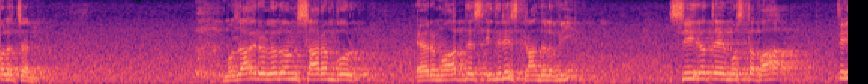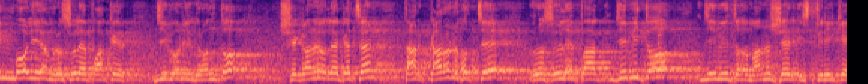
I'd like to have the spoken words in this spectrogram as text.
বলেছেন। মুজাহিরুল উলুম সারমপুর এর মহাদ্দেশ ইদরিস কান্দলভি, সিরতে মুস্তফা, তিন বলিয়াম রসুলে পাকের জীবনী গ্রন্থ সেখানেও লিখেছেন, তার কারণ হচ্ছে রসুলে পাক জীবিত জীবিত মানুষের স্ত্রীকে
